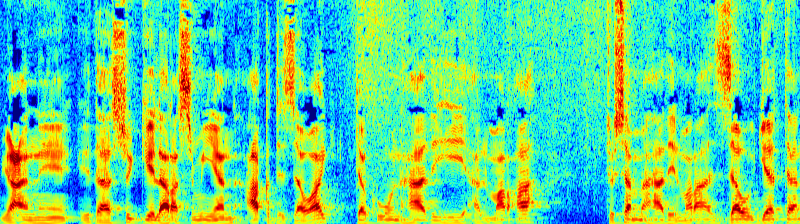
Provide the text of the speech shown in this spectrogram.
يعني إذا سجل رسميا عقد الزواج تكون هذه المرأة تسمى هذه المرأة زوجة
